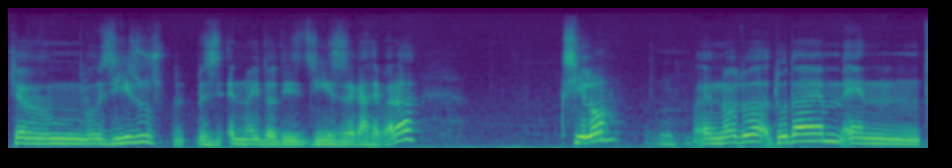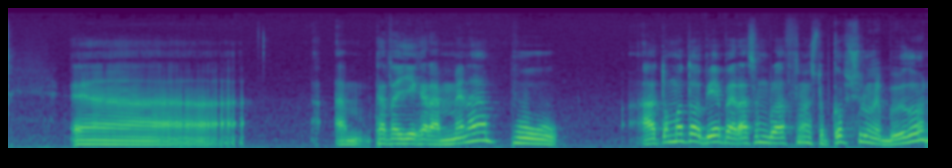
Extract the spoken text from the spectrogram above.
και μ, ζυγίζουν, ζ- εννοείται ότι ζυγίζεσαι κάθε μέρα, ξύλων, ενώ τούτα- τούτα εμ, εν, ε, αμ, καταγεγραμμένα που άτομα τα οποία περάσαν πρωτάθλημα στο κόψιλο επίπεδο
